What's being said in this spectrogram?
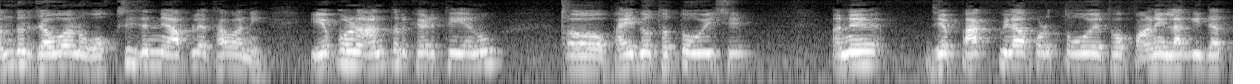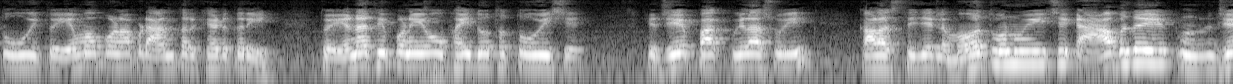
અંદર જવાનું ઓક્સિજનની આપલે થવાની, એ પણ આંતરખેડથી એનું ફાયદો થતો હોય છે. અને જે પાક પીળા પડતો હોય અથવા પાણી લાગી જતું હોય, તો એમાં પણ આપણે આંતરખેડ કરીએ, તો એનાથી પણ એવો ફાયદો થતો હોય છે કે જે પાક પીળાશ હોય એ કાળાશ થઈ જાય. એટલે મહત્વનું એ છે કે આ બધા એક જે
